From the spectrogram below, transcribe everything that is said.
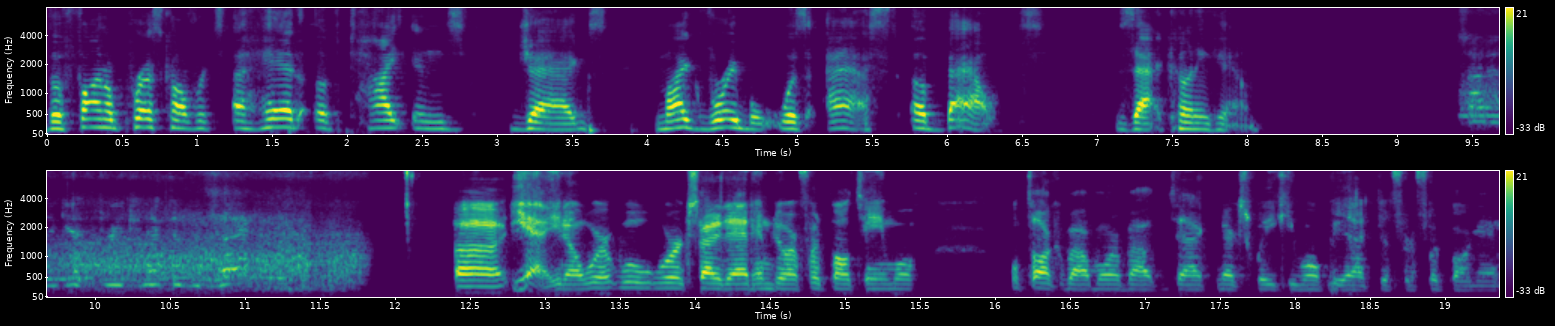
the final press conference ahead of Titans Jags, Mike Vrabel was asked about Zach Cunningham. Excited to get reconnected with Zach. Uh, yeah, you know we're we are are excited to add him to our football team. We'll we'll talk about more about Zach next week. He won't be active for the football game.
